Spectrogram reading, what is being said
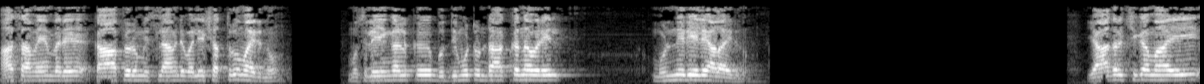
ആ സമയം വരെ കാഫിറും ഇസ്ലാമിന്റെ വലിയ ശത്രുവുമായിരുന്നു. മുസ്ലിങ്ങൾക്ക് ബുദ്ധിമുട്ടുണ്ടാക്കുന്നവരിൽ മുൻനിരയിലെ ആളായിരുന്നു. യാദൃച്ഛികമായി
